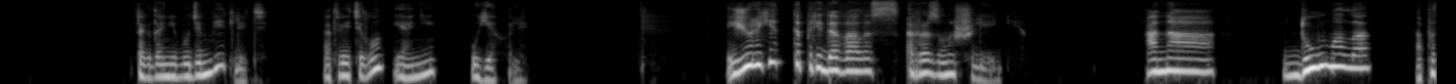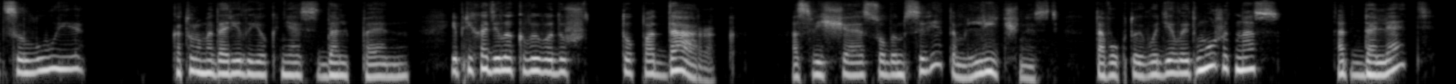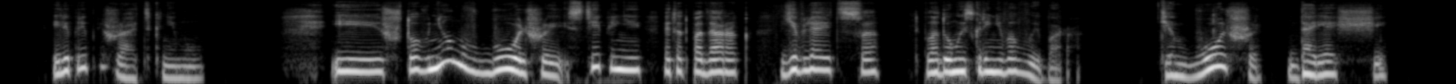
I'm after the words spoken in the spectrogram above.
Тогда не будем медлить, — ответил он, и они уехали. Жюльетта предавалась размышлениям. Она думала о поцелуе, которым одарил ее князь Дальпен, и приходила к выводу, что подарок освещая особым светом личность того, кто его делает, может нас отдалять или приближать к нему. И что в нем в большей степени этот подарок является плодом искреннего выбора, тем больше дарящий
